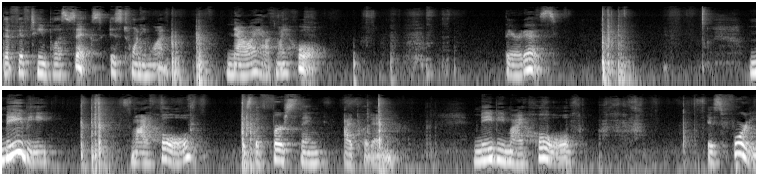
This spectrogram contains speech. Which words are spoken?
that 15 plus 6 is 21. Now I have my whole. There it is. Maybe my whole is the first thing I put in. Maybe my whole is 40.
